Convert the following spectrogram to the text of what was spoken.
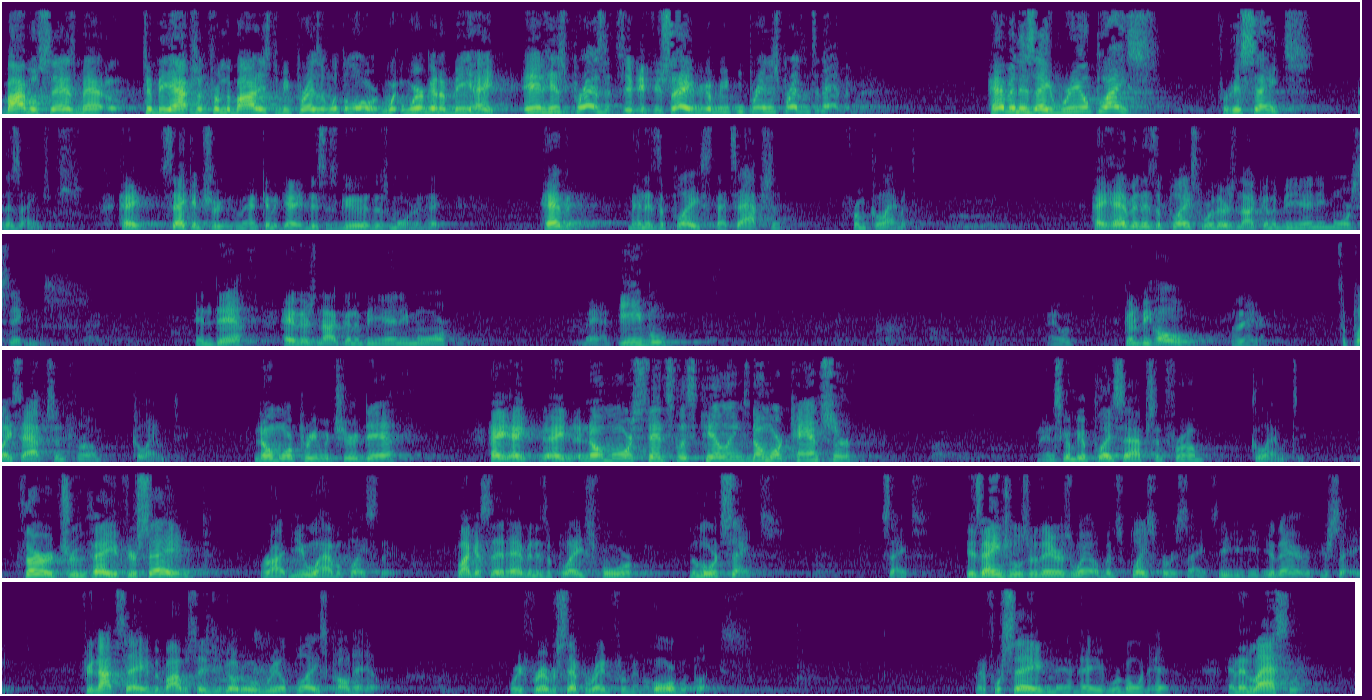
Bible says, man, to be absent from the body is to be present with the Lord. We're going to be, hey, in His presence. If you're saved, you're going to be in His presence in heaven. Heaven is a real place for His saints and His angels. Hey, second truth, man, can it, hey, this is good this morning. Hey, heaven, man, is a place that's absent from calamity. Hey, heaven is a place where there's not going to be any more sickness and death hey, there's not going to be any more, man, evil. And we're going to be whole there. It's a place absent from calamity. No more premature death. Hey, hey, hey, no more senseless killings, no more cancer. Man, it's going to be a place absent from calamity. Third truth, hey, if you're saved, right, you will have a place there. Like I said, heaven is a place for the Lord's saints. Saints. His angels are there as well, but it's a place for his saints. You're there if you're saved. If you're not saved, the Bible says you go to a real place called hell, where you're forever separated from him, a horrible place. But if we're saved, man, hey, we're going to heaven. And then lastly,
